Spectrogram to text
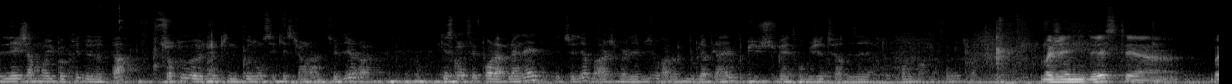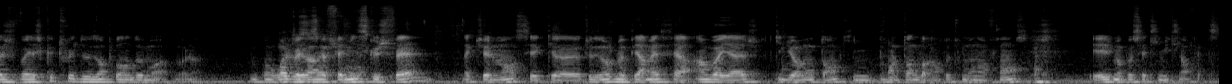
légèrement hypocrite de notre part, surtout euh, nous qui nous posons ces questions-là, de se dire euh, qu'est-ce qu'on fait pour la planète et de se dire bah, je vais aller vivre à l'autre bout de la planète et puis je vais être obligé de faire des allers-retours pour voir ma famille. Moi j'ai une idée, c'était. Euh, moi je voyage que tous les deux ans pendant deux mois. Voilà. Donc en gros, je vais voir ma famille. Ce que je fais actuellement, c'est que tous les ans je me permets de faire un voyage qui dure longtemps, qui me prend le temps de voir un peu tout le monde en France et je m'impose cette limite là en fait.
